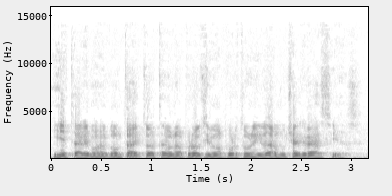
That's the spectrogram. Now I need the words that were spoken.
y estaremos en contacto hasta una próxima oportunidad. Muchas gracias.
